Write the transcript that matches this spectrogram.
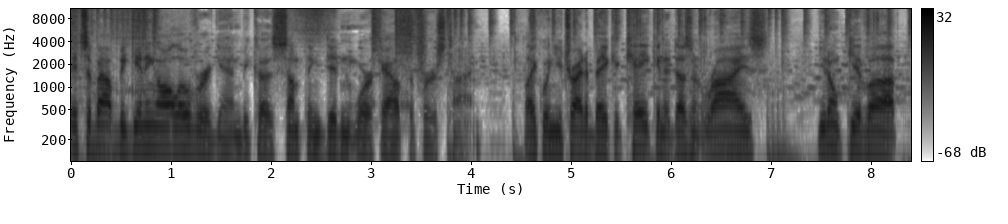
It's about beginning all over again because something didn't work out the first time. Like when you try to bake a cake and it doesn't rise, you don't give up,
